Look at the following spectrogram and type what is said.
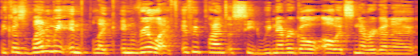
Because when we in like in real life, if we plant a seed, we never go, "Oh, it's never going to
